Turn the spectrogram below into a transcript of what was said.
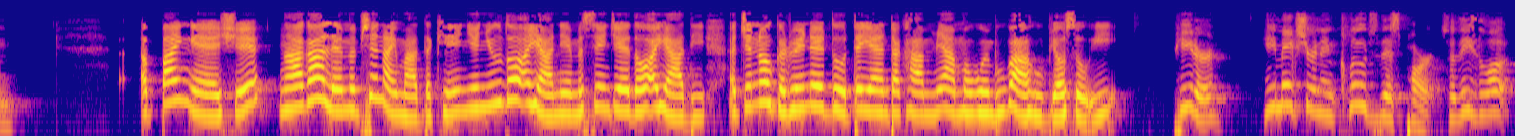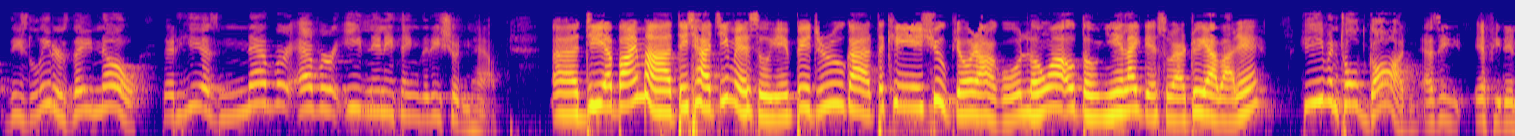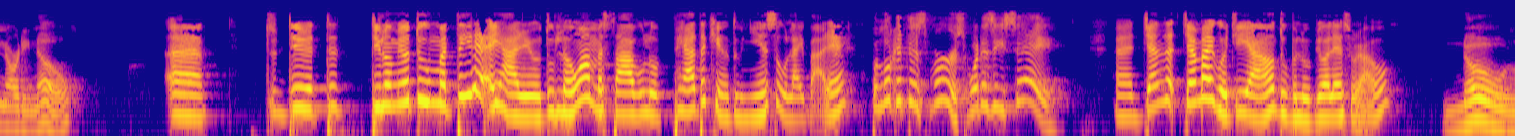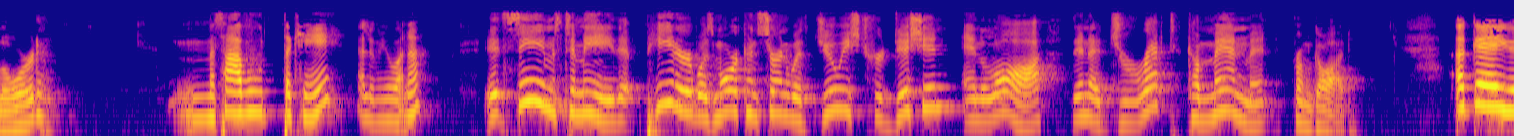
အပိုင်းငယ်ရှစ်ငါကလည်း မဖြစ်နိုင်ပါသခင်ညဉ့်ညူးသောအရာနှင့် မစင်ကြယ်သောအရာသည် အကျွန်ုပ်ကရွင်းထဲသို့ တရံတစ်ခါမျှ မဝင်ဘူးပါဟု ပြောဆို၏ Peter, he makes sure and includes this part. So these, lo- these leaders, they know that he has never ever eaten anything that he shouldn't have. အဲဒီအပိုင်းမှာတေချာကြည့်မယ်ဆိုရင် ပေတရုကသခင်ယေရှုပြောတာကိုလုံးဝအုတ်တုံညင်လိုက်တယ်ဆိုတာတွေ့ရပါတယ် He even told God, as he, if he didn't already know, အဲဒီဒီလိုမျိုး तू မသိတဲ့အရာတွေကို तू လုံးဝမစားဘူးလို့ဘုရားသခင်ကို तू ညင်းဆိုလိုက်ပါတယ် but look at this verse. What does he say? အဲကျမ်းကျမ်းပိုက်ကိုကြည့်ရအောင် तू ဘယ်လိုပြောလဲဆိုတာကို No, Lord. မစားဘူးသခင်အဲ့လိုမျိုးပေါ့နော် It seems to me that Peter was more concerned with Jewish tradition and law than a direct commandment from God. အကယ်၍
